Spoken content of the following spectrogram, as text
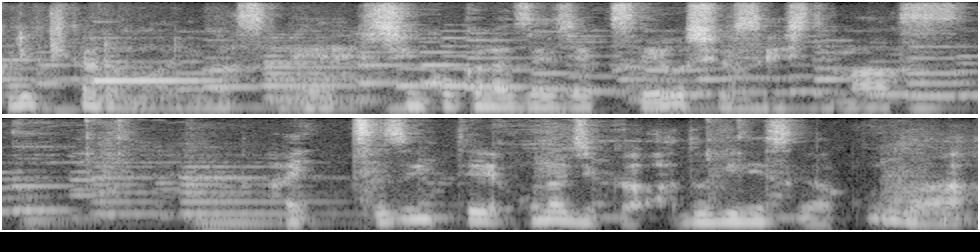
クリティカルもありますね。深刻な脆弱性を修正してます。はい。続いて同じく Adobe ですが、今度は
